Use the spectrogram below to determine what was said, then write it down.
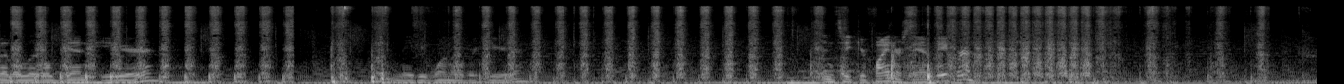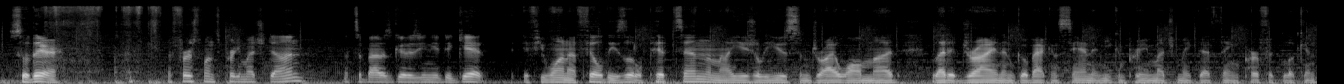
give it a little dent here. Maybe one over here. And take your finer sandpaper. So there. The first one's pretty much done. That's about as good as you need to get. If you want to fill these little pits in, then I usually use some drywall mud, let it dry, and then go back and sand and you can pretty much make that thing perfect looking.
